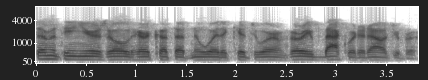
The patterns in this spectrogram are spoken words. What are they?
17 years old, haircut that new way the kids wear, and very backward at algebra.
